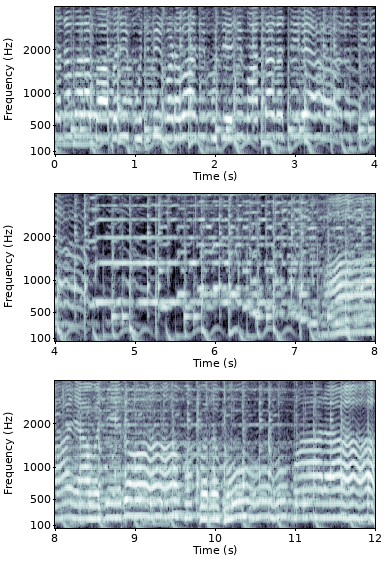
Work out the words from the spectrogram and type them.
તને મારા બાપની પૂજવી મળવાની પૂજેની માતા નથી રે આવજે રામ પ્રભુ મારા.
